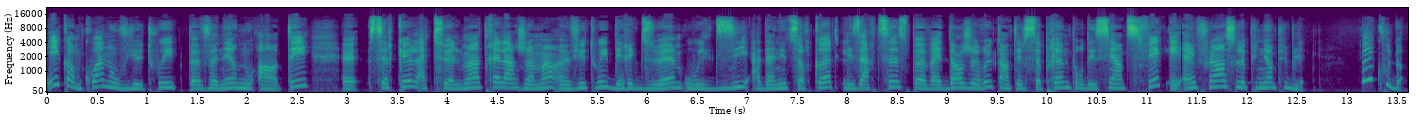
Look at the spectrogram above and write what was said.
Et comme quoi nos vieux tweets peuvent venir nous hanter, euh, circule actuellement très largement un vieux tweet d'Éric Duhem où il dit à Danny Turcotte, les artistes peuvent être dangereux quand ils se prennent pour des scientifiques et influencent l'opinion publique. Ben, coudons.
